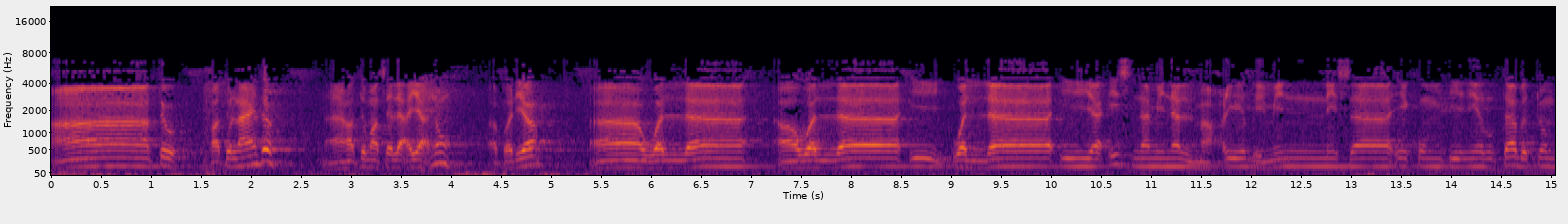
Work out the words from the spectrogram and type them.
Ah tu. Waktu lain tu. Nah waktu masalah ayat tu apa dia? Uh, walla uh, wallai wallai ya'isna minal mahid min nisaikum in irtabtum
